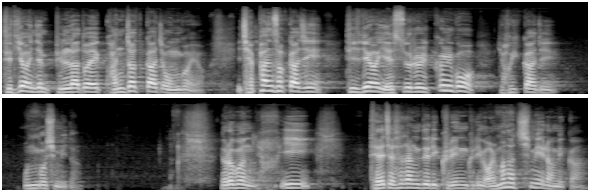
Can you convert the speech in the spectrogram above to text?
드디어 이제 빌라도의 관저까지 온 거예요. 이 재판서까지 드디어 예수를 끌고 여기까지 온 것입니다. 여러분, 이 대제사장들이 그린 그림이 얼마나 치밀합니까?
